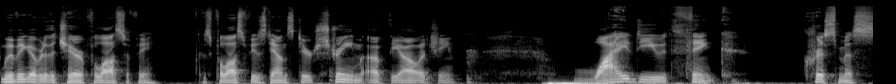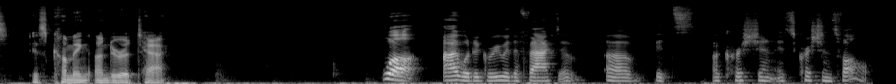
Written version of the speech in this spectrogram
Moving over to the chair of philosophy, because philosophy is downstream of theology. Why do you think Christmas is coming under attack? Well, I would agree with the fact of, of it's a Christian, it's Christian's fault.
